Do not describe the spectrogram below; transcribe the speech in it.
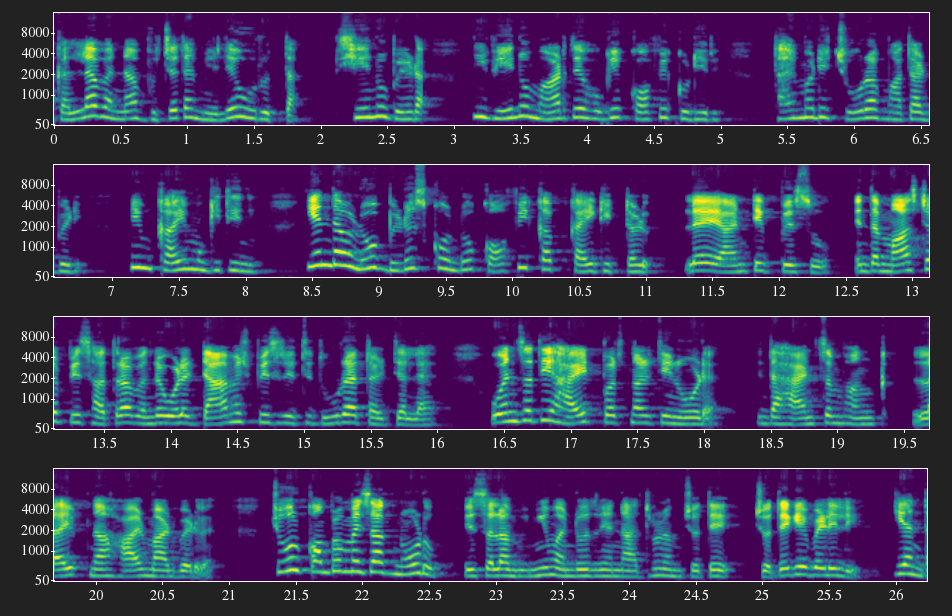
ಗಲ್ಲವನ್ನ ಭುಜದ ಮೇಲೆ ಉರುತ್ತ ಏನೂ ಬೇಡ ನೀವೇನು ಮಾಡದೆ ಹೋಗಿ ಕಾಫಿ ಕುಡೀರಿ. ದಯಮಾಡಿ ಜೋರಾಗಿ ಮಾತಾಡಬೇಡಿ. ನಿಮ್ಮ ಕೈ ಮುಗಿತೀನಿ. ಎಂದವಳು ಬಿಡಿಸ್ಕೊಂಡು ಕಾಫಿ ಕಪ್ ಕೈಗಿಟ್ಟಳು. ಲೇ ಆಂಟಿಕ್ ಪೀಸು, ಇಂಥ ಮಾಸ್ಟರ್ ಪೀಸ್ ಹತ್ರ ಬಂದರೆ ಒಳ್ಳೆ ಡ್ಯಾಮೇಜ್ ಪೀಸ್ ರೀತಿ ದೂರ ತಳ್ತಲ್ಲ ಒಂದ್ಸತಿ ಹೈಟ್ ಪರ್ಸ್ನಾಲಿಟಿ ನೋಡೆ. ಇಂಥ ಹ್ಯಾಂಡ್ಸಮ್ ಹಂಕ್ ಲೈಫ್ನ ಹಾಳು ಮಾಡಬೇಡ್ವೆ. ಚೂರು ಕಾಂಪ್ರಮೈಸ್ ಆಗಿ ನೋಡು. ಈ ಸಲ ಮಿನಿ ಮಂಡೋದ್ರೇನಾದರೂ ನಮ್ಮ ಜೊತೆ, ಜೊತೆಗೆ ಬೆಳೀಲಿ, ಎಂದ.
